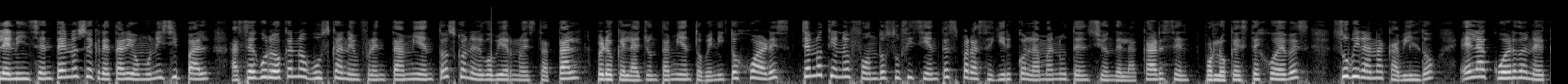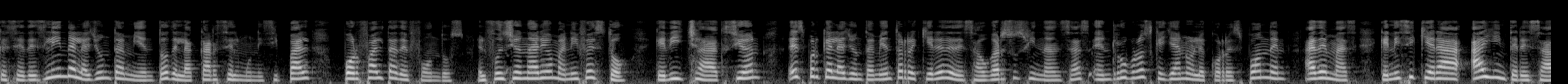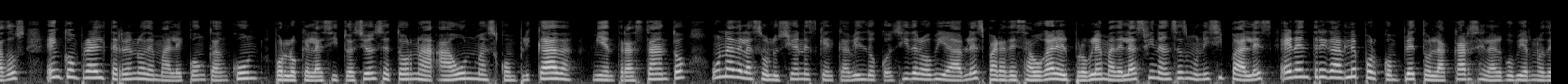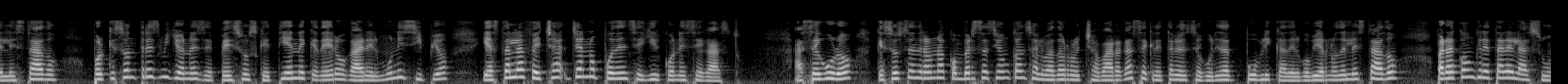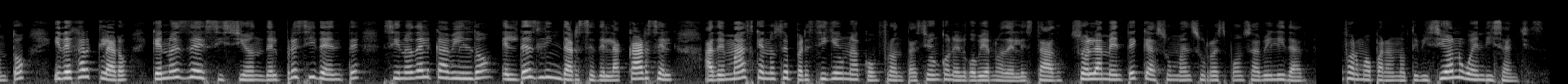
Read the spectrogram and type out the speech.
Lenin Centeno, secretario municipal, aseguró que no buscan enfrentamientos con el gobierno estatal, pero que el ayuntamiento Benito Juárez ya no tiene fondos suficientes para seguir con la manutención de la cárcel, por lo que este jueves subirán a Cabildo el acuerdo en el que se deslinda el ayuntamiento de la cárcel municipal por falta de fondos. El funcionario manifestó que dicha acción es porque el ayuntamiento requiere de desahogar sus finanzas en rubros que ya no le corresponden, además que ni siquiera hay interesados en comprar el terreno de Malecón Cancún, por lo que la situación se torna aún más complicada. Mientras tanto, una de las soluciones que el Cabildo consideró viables para desahogar el problema de las finanzas municipales era entregarle por completo la cárcel al gobierno del Estado, porque son tres millones de pesos que tiene que derogar el municipio y hasta la fecha ya no pueden seguir con ese gasto. Aseguró que sostendrá una conversación con Salvador Rocha Vargas, secretario de Seguridad Pública del Gobierno del Estado, para concretar el asunto y dejar claro que no es decisión del presidente, sino del Cabildo el deslindarse de la cárcel, además que no se persigue una confrontación con el Gobierno del Estado, solamente que asuman su responsabilidad. Informó para Notivisión Wendy Sánchez.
